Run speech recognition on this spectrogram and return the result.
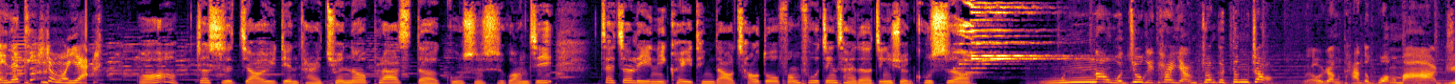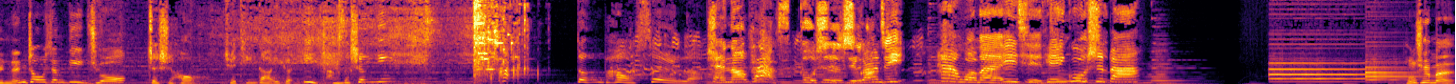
哎，在听什么呀？哦，这是教育电台 Channel Plus 的故事时光机，在这里你可以听到超多丰富精彩的精选故事哦。嗯，那我就给太阳装个灯罩，我要让它的光芒只能照向地球。这时候却听到一个异常的声音。灯泡碎了。Channel Plus 故事时光机，和我们一起听故事吧。同学们，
